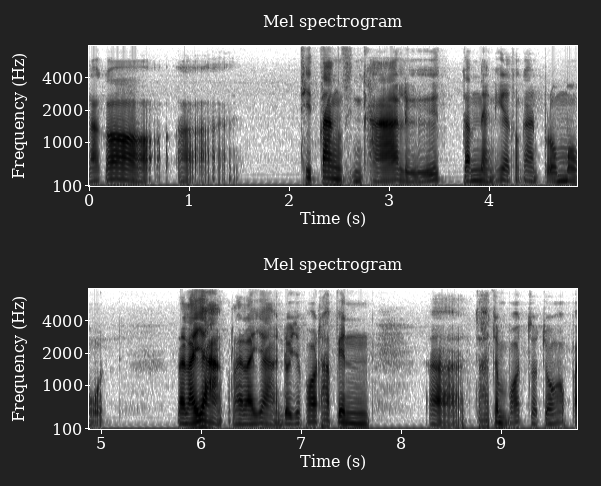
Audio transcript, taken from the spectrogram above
แล้วก็ที่ตั้งสินค้าหรือตำแหน่งที่เราต้องการโปรโมทหลาย ๆ อย่างหลาย ๆ อย่าง โดยเฉพาะถ้าเป็นถ้าจำเพาะจดจงเข้าไป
